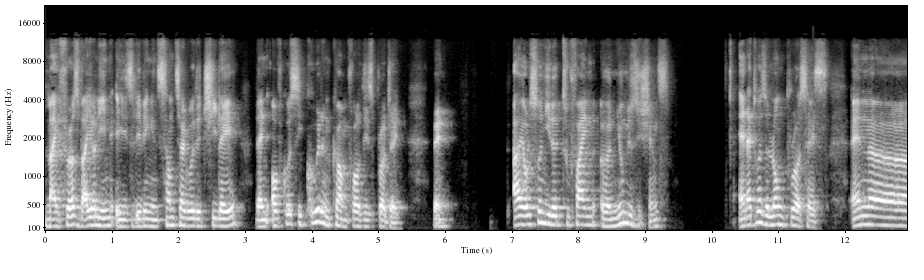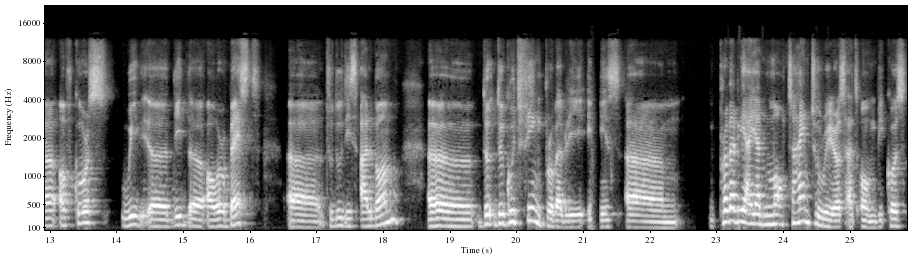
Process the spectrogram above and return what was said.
my first violin is living in Santiago de Chile. Then of course he couldn't come for this project. Then I also needed to find uh, new musicians, and that was a long process. And uh, of course we uh, did uh, our best uh, to do this album. Uh, the, the good thing probably is um, probably I had more time to rehearse at home because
